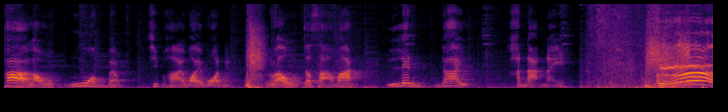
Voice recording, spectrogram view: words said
ถ้าเราง่วงแบบชิบหายวายวอดเนี่ย เราจะสามารถเล่นได้ขนาดไหน เออ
